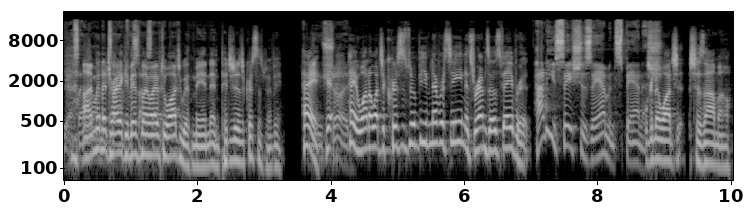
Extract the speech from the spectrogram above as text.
Yes, I I'm going to try to convince my wife to watch it with me and, and pitch it as a Christmas movie. Hey, here- hey, want to watch a Christmas movie you've never seen? It's Remzo's favorite. How do you say Shazam in Spanish? We're gonna watch Shazamo.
